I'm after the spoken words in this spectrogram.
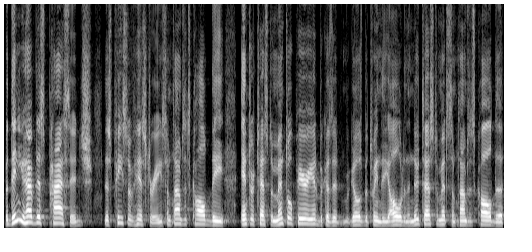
But then you have this passage, this piece of history. Sometimes it's called the intertestamental period because it goes between the Old and the New Testament. Sometimes it's called the,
